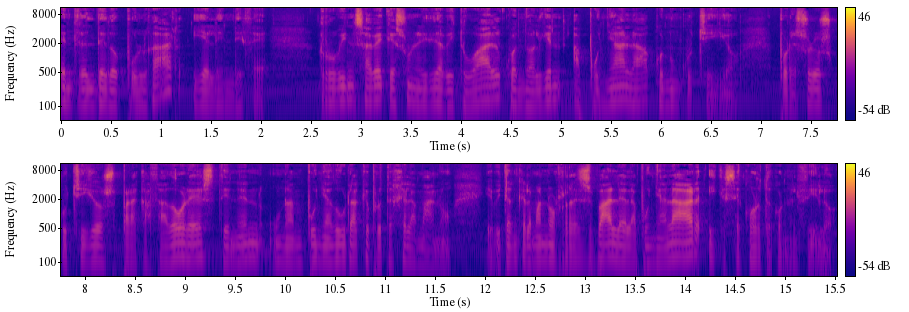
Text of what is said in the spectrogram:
entre el dedo pulgar y el índice. Rubin sabe que es una herida habitual cuando alguien apuñala con un cuchillo. Por eso los cuchillos para cazadores tienen una empuñadura que protege la mano y evitan que la mano resbale al apuñalar y que se corte con el filo.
